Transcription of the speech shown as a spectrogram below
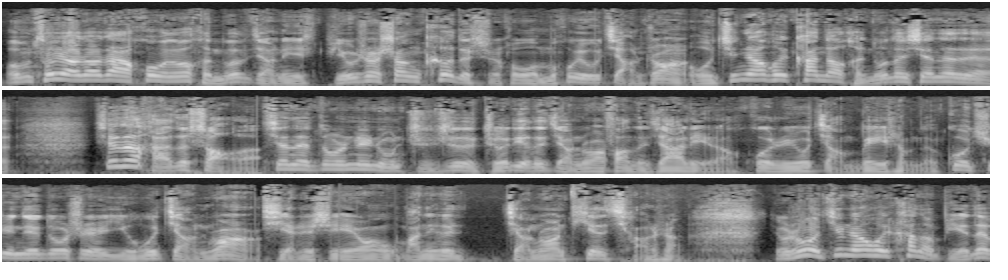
我们从小到大获得很多的奖励，比如说上课的时候，我们会有奖状。我经常会看到很多的现在的现在孩子少了，现在都是那种纸质的折叠的奖状放在家里了，或者有奖杯什么的。过去那都是有个奖状，写着谁，然后把那个奖状贴在墙上。有时候我经常会看到别的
